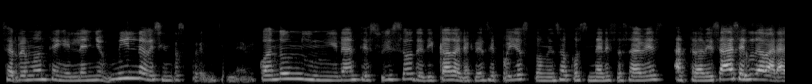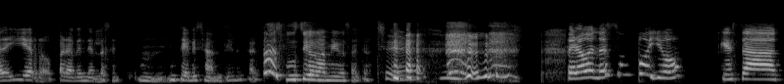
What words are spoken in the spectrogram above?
se remonta en el año 1949, cuando un inmigrante suizo dedicado a la crianza de pollos comenzó a cocinar estas aves atravesadas en una vara de hierro para venderlas. en- mm, interesante. Todo es fusión, amigos, acá. Sí. Pero bueno, es un pollo que está,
